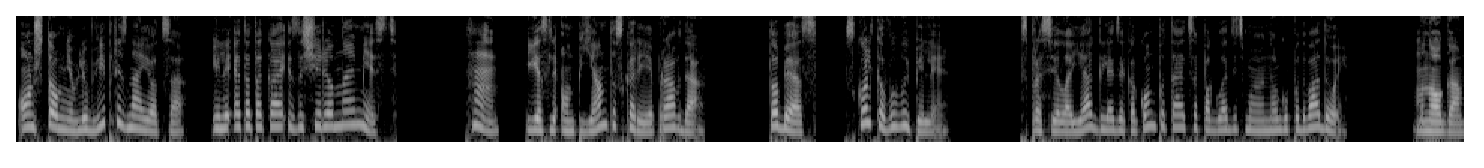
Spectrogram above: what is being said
Он что, мне в любви признается? Или это такая изощренная месть? Хм, если он пьян, то скорее правда. «Тобиас, сколько вы выпили?» — спросила я, глядя, как он пытается погладить мою ногу под водой. «Много.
